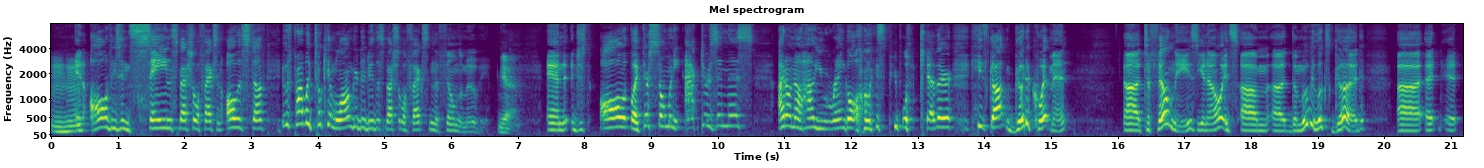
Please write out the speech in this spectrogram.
and all of these insane special effects and all this stuff it was probably took him longer to do the special effects than to film the movie. Yeah. And just all like there's so many actors in this. I don't know how you wrangle all these people together. He's got good equipment uh, to film these you know? It's um uh, the movie looks good uh it, it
